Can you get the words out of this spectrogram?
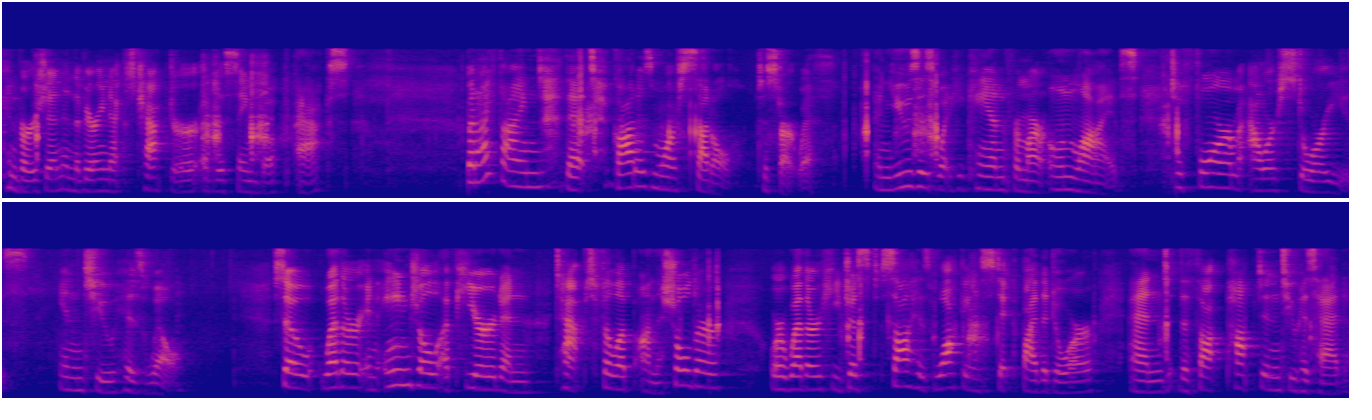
conversion in the very next chapter of the same book, Acts. But I find that God is more subtle to start with and uses what he can from our own lives to form our stories into his will. So, whether an angel appeared and tapped Philip on the shoulder, or whether he just saw his walking stick by the door and the thought popped into his head,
